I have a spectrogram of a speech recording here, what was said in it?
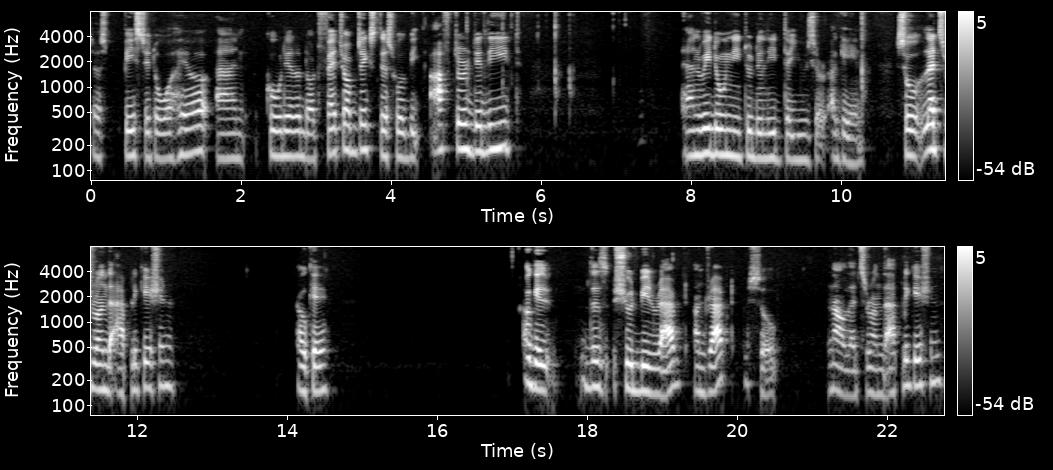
just paste it over here and fetch objects. This will be after delete. And we don't need to delete the user again. So let's run the application. Okay. Okay this should be wrapped unwrapped. So now let's run the application.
